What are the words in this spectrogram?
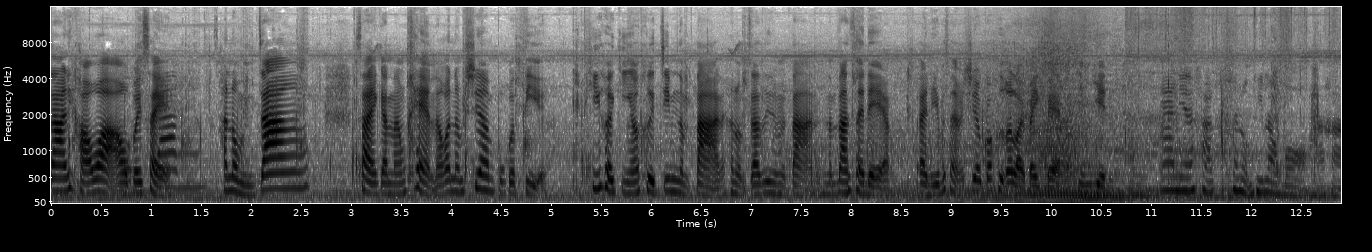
จ้าที่เขาอะเอาไปใส่ ขนมจ้างใส่กับน้ำแข็งแล้วก็น้ำเชื่อมปกติที่เคยกินก็คือจิ้มน้ำตาลขนมจ้าจิ้มน้ำตาลน้ำตาลใส่แดงแต่อันนี้ไปใส่น้ำเชื่อมก็คืออร่อยไปอีกแบบเย็นอันนี้นะคะขนมที่เราบอกนะคะ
